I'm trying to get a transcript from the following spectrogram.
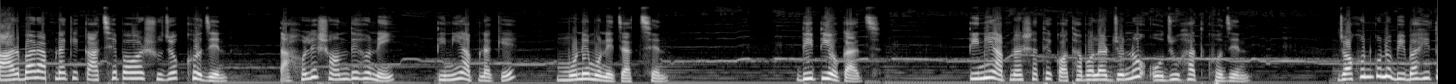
বারবার আপনাকে কাছে পাওয়ার সুযোগ খোঁজেন, তাহলে সন্দেহ নেই তিনি আপনাকে মনে মনে চাচ্ছেন। দ্বিতীয় কাজ, তিনি আপনার সাথে কথা বলার জন্য অজুহাত খোঁজেন। যখন কোনো বিবাহিত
